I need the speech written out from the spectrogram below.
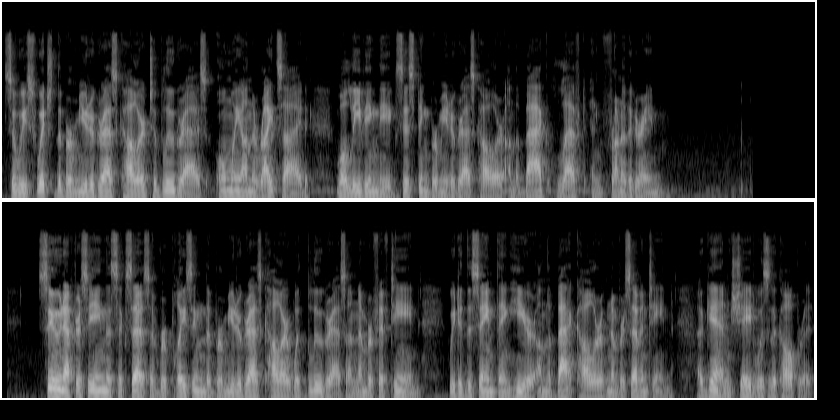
So we switched the Bermuda grass collar to bluegrass only on the right side while leaving the existing Bermuda grass collar on the back, left, and front of the green. Soon after seeing the success of replacing the Bermuda grass collar with bluegrass on number 15, we did the same thing here on the back collar of number 17. Again, shade was the culprit.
